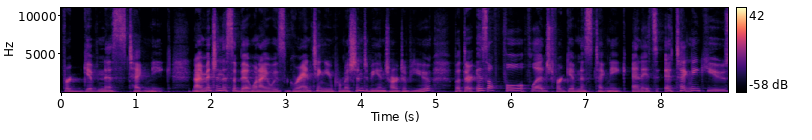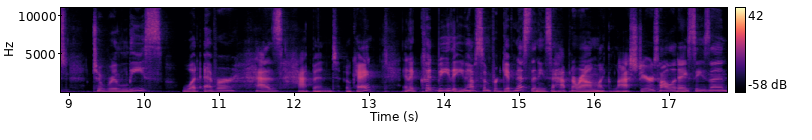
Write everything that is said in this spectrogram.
forgiveness technique. Now, I mentioned this a bit when I was granting you permission to be in charge of you, but there is a full fledged forgiveness technique, and it's a technique used to release whatever has happened, okay? And it could be that you have some forgiveness that needs to happen around like last year's holiday season.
